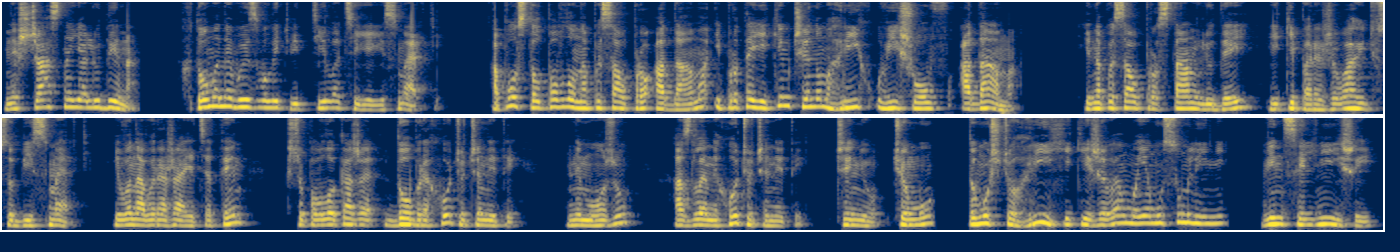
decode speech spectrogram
Нещасна я людина, хто мене визволить від тіла цієї смерті. Апостол Павло написав про Адама і про те, яким чином гріх увійшов в Адама, і написав про стан людей, які переживають в собі смерть. І вона виражається тим, що Павло каже: добре хочу чинити, не можу, а зле не хочу чинити, чиню. Чому? Тому що гріх, який живе в моєму сумлінні, він сильніший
